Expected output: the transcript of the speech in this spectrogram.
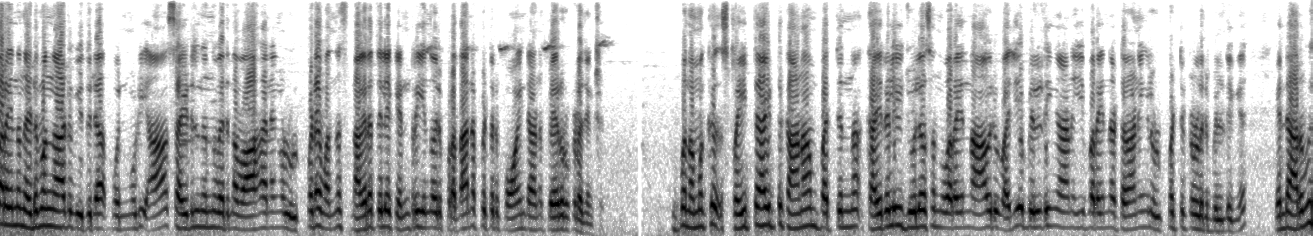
പറയുന്ന നെടുമങ്ങാട് വിതുര പൊന്മുടി ആ സൈഡിൽ നിന്ന് വരുന്ന വാഹനങ്ങൾ ഉൾപ്പെടെ വന്ന് നഗരത്തിലേക്ക് എൻട്രി ചെയ്യുന്ന ഒരു പ്രധാനപ്പെട്ട ഒരു പോയിന്റ് ആണ് പേരൂർക്കട ജംഗ്ഷൻ ഇപ്പൊ നമുക്ക് സ്ട്രെയിറ്റ് ആയിട്ട് കാണാൻ പറ്റുന്ന കൈരളി ജൂലേഴ്സ് എന്ന് പറയുന്ന ആ ഒരു വലിയ ബിൽഡിംഗ് ആണ് ഈ പറയുന്ന ടേണിങ്ങിൽ ഉൾപ്പെട്ടിട്ടുള്ള ഒരു ബിൽഡിംഗ് എന്റെ അറിവ്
